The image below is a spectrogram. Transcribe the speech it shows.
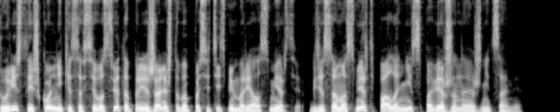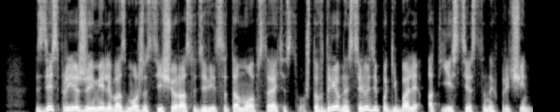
Туристы и школьники со всего света приезжали, чтобы посетить мемориал смерти, где сама смерть пала ниц, поверженная жнецами. Здесь приезжие имели возможность еще раз удивиться тому обстоятельству, что в древности люди погибали от естественных причин,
